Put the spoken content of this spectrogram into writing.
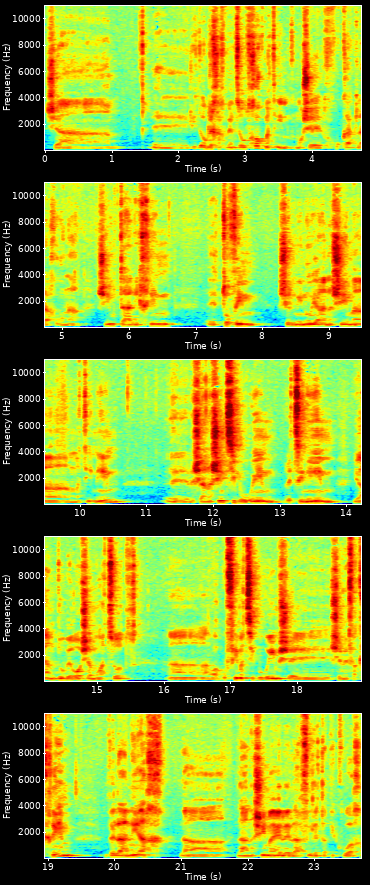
שה... אה, לדאוג לכך באמצעות חוק מתאים, כמו שחוקק לאחרונה, שיהיו תהליכים טובים של מינוי האנשים המתאימים, אה, ושאנשים ציבוריים רציניים יעמדו בראש המועצות או הגופים הציבוריים ש, שמפקחים, ולהניח לאנשים האלה להפעיל את הפיקוח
